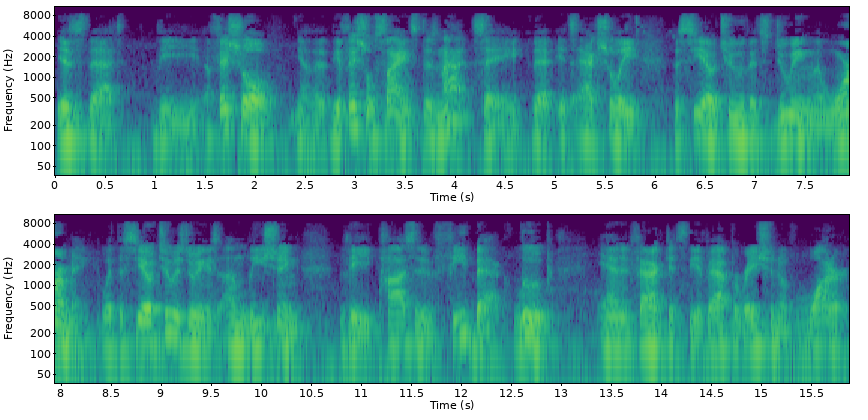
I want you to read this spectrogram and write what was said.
is that the official, you know, the, the, official science does not say that it's actually the CO2 that's doing the warming. What the CO2 is doing is unleashing the positive feedback loop, and in fact, it's the evaporation of water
